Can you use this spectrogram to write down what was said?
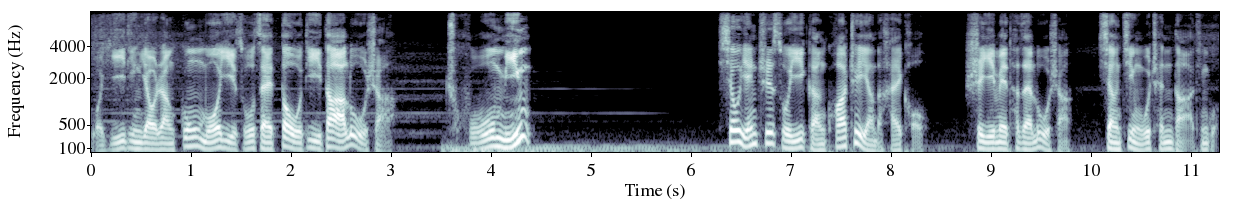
我一定要让公魔一族在斗帝大陆上除名。萧炎之所以敢夸这样的海口，是因为他在路上向静无尘打听过，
